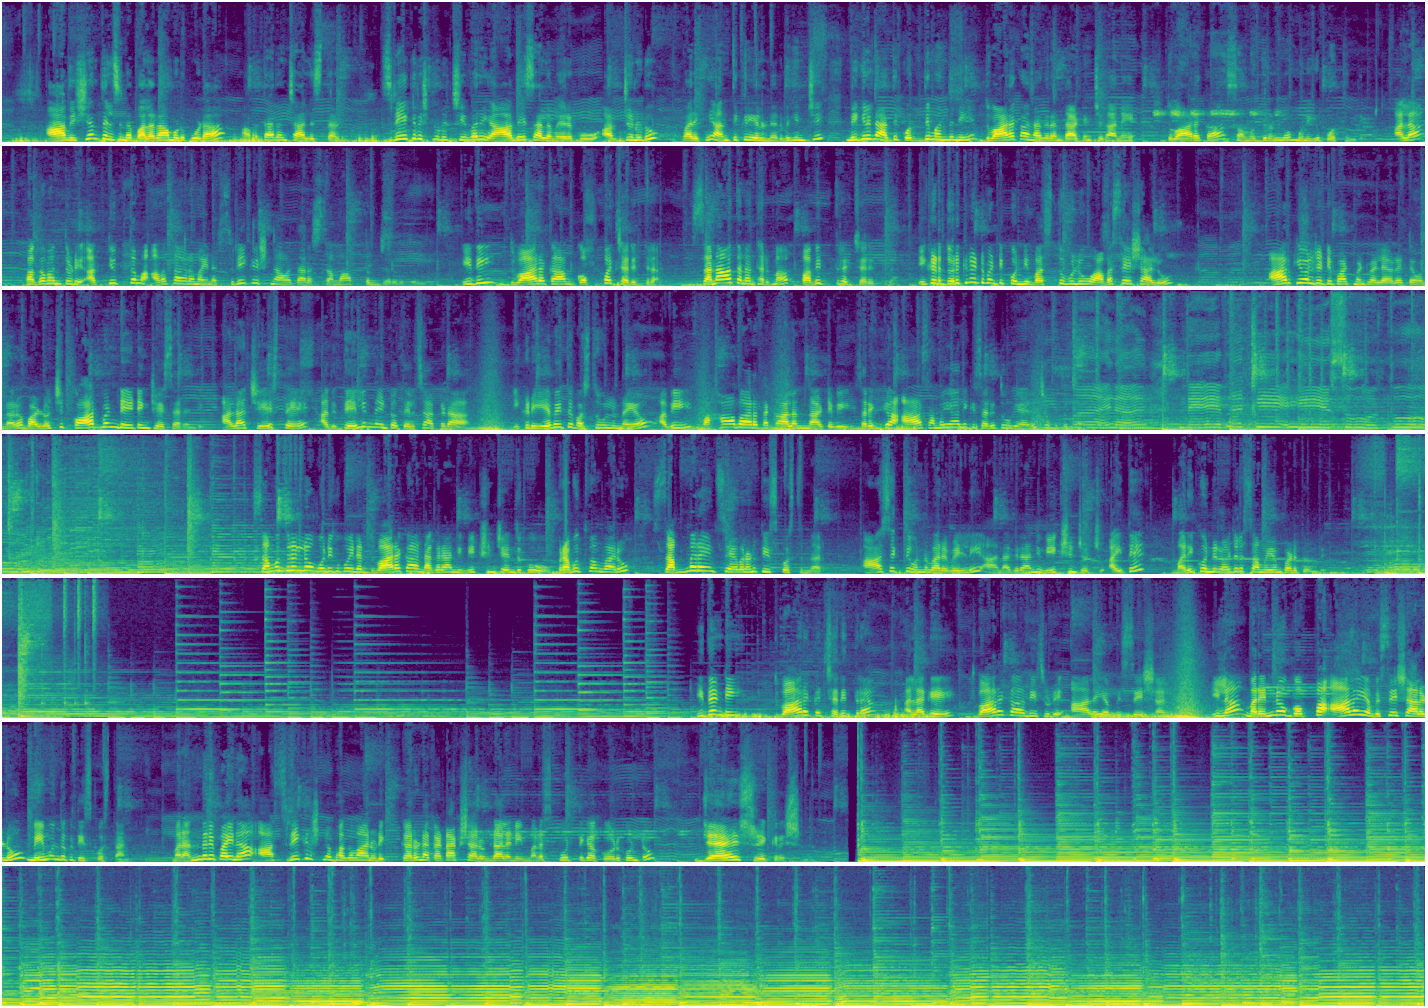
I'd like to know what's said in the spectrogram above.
ఆ విషయం తెలిసిన బలరాముడు కూడా అవతారం చాలిస్తాడు. శ్రీకృష్ణుడు చివరి ఆదేశాల మేరకు అర్జునుడు వారికి అంత్యక్రియలు నిర్వహించి మిగిలిన అతి కొద్ది మందిని ద్వారకా నగరం దాటించగానే ద్వారక సముద్రంలో మునిగిపోతుంది. అలా భగవంతుడి అత్యుత్తమ అవతారమైన శ్రీకృష్ణ అవతార సమాప్తం జరుగుతుంది. ఇది ద్వారక గొప్ప చరిత్ర సనాతన ధర్మ పవిత్ర చరిత్ర. ఇక్కడ దొరికినటువంటి కొన్ని వస్తువులు అవశేషాలు ఆర్కియాలజీ డిపార్ట్మెంట్ వాళ్ళు ఎవరైతే ఉన్నారో వాళ్ళు వచ్చి కార్బన్ డేటింగ్ చేశారండి. అలా చేస్తే అది తేలిందేంటో తెలుసా అక్కడ? ఇక్కడ ఏవైతే వస్తువులు ఉన్నాయో అవి మహాభారత కాలం నాటివి. సరిగ్గా ఆ సమయానికి సరితూగాయని చెబుతున్నారు. సముద్రంలో మునిగిపోయిన ద్వారకా నగరాన్ని వీక్షించేందుకు ప్రభుత్వం వారు సబ్మరైన్ సేవలను తీసుకొస్తున్నారు. ఆసక్తి ఉన్నవారు వెళ్ళి ఆ నగరాన్ని వీక్షించవచ్చు అయితే మరికొన్ని రోజుల సమయం పడుతుంది. ఇదండి ద్వారక చరిత్ర అలాగే ద్వారకాధీశుడి ఆలయ విశేషాలు. ఇలా మరెన్నో గొప్ప ఆలయ విశేషాలను మీ ముందుకు తీసుకొస్తాను. మనందరిపైన ఆ శ్రీకృష్ణ భగవానుడి కరుణ కటాక్షాలు ఉండాలని మనస్ఫూర్తిగా కోరుకుంటూ జై శ్రీకృష్ణ.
